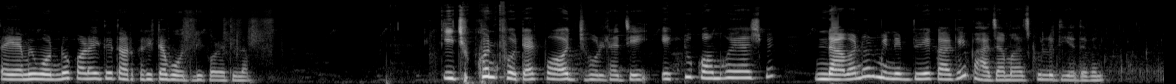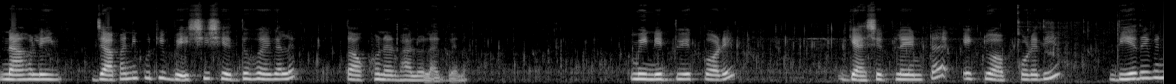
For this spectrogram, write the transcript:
তাই আমি অন্য কড়াইতে তরকারিটা বদলি করে দিলাম। কিছুক্ষণ ফোটার পর ঝোলটা যেই একটু কম হয়ে আসবে, নামানোর মিনিট দুয়েক আগে ভাজা মাছগুলো দিয়ে দেবেন। না হলে জাপানি পুঁটি বেশি সেদ্ধ হয়ে গেলে তখন আর ভালো লাগবে না। মিনিট দুয়েক পরে গ্যাসের ফ্লেমটা একটু অফ করে দিয়ে দিয়ে দেবেন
